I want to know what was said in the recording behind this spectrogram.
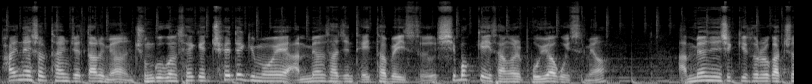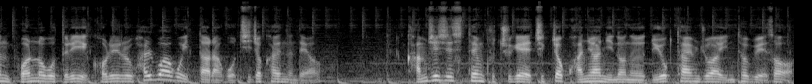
파이낸셜 타임즈에 따르면 중국은 세계 최대 규모의 안면 사진 데이터베이스 10억 개 이상을 보유하고 있으며 안면 인식 기술을 갖춘 보안 로봇들이 거리를 활보하고 있다라고 지적하였는데요. 감시 시스템 구축에 직접 관여한 인원은 뉴욕타임즈와 인터뷰에서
